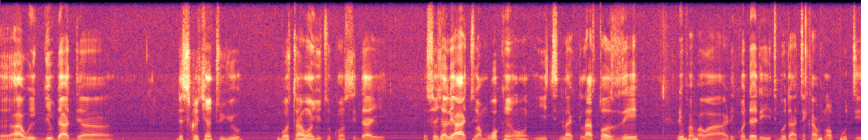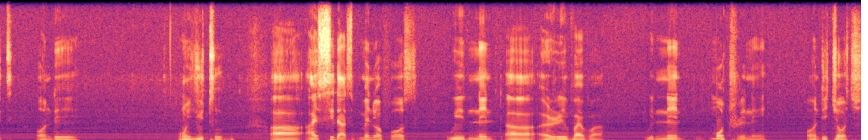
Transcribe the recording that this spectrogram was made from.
Uh, I will give that the description to you, but I want you to consider it. Especially I too am working on it. Like last Thursday revival hour, I recorded it, but I think I've not put it on the on YouTube. Uh, I see that many of us we need uh, a revival. We need more training on the church,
